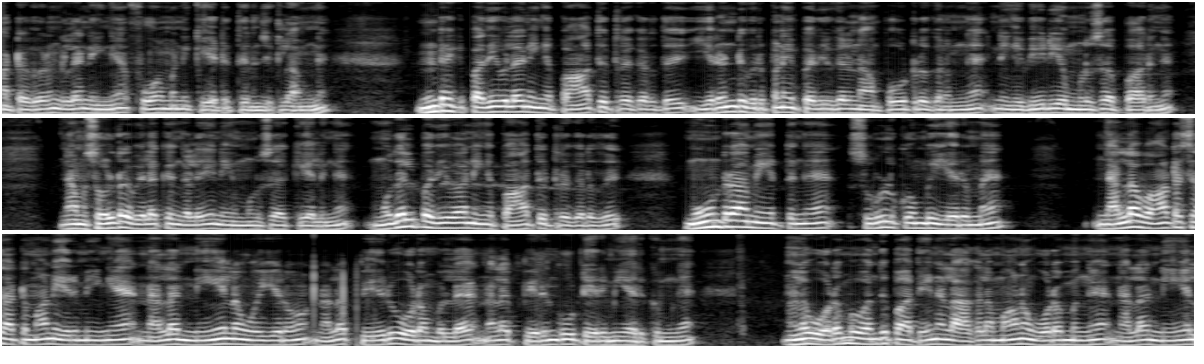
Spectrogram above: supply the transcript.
மற்ற விவரங்களை நீங்கள் ஃபோன் பண்ணி கேட்டு தெரிஞ்சுக்கலாமுங்க. இன்றைக்கு பதிவில் நீங்கள் பார்த்துட்ருக்கிறது இரண்டு விற்பனை பதிவுகள் நான் போட்டிருக்கிறோமுங்க. நீங்கள் வீடியோ முழுசாக பாருங்கள் நாம் சொல்கிற விளக்கங்களையும் நீங்கள் முழுசாக கேளுங்க. முதல் பதிவாக நீங்கள் பார்த்துட்ருக்கிறது மூன்றாம் ஏத்துங்க சுருள் கொம்பு எருமை நல்ல வாட்டசாட்டமான எருமைங்க. நல்ல நீளம் உயரும். நல்ல பெரு உடம்புல நல்ல பெருங்கூட்டு எருமையாக இருக்குங்க நல்ல உடம்பு வந்து பார்த்தீங்கன்னா நல்ல அகலமான உடம்புங்க. நல்லா நீள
